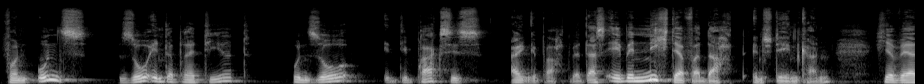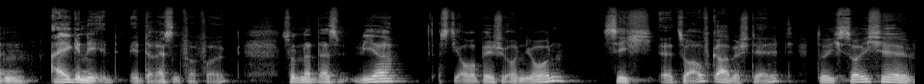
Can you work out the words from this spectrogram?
von uns so interpretiert und so in die Praxis eingebracht wird, dass eben nicht der Verdacht entstehen kann, hier werden eigene Interessen verfolgt, sondern dass wir, dass die Europäische Union sich äh, zur Aufgabe stellt, durch solche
